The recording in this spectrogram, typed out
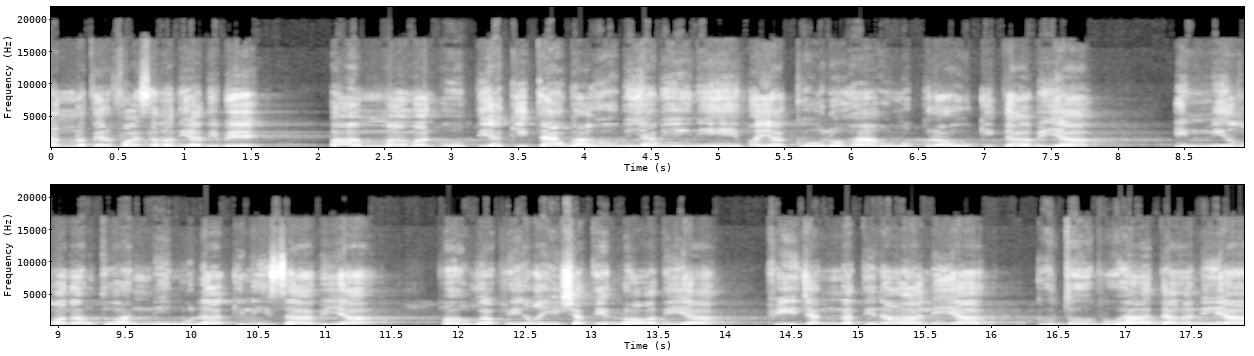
জান্নাতের ফয়সালা দিয়া দিবে فأما من أوتي كتابه بيمينه فيقول ها اقرأوا كتابيا إني ظننت أني ملاك حسابيا فهو في عيشة راضية في جنة عالية كتبها دانية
